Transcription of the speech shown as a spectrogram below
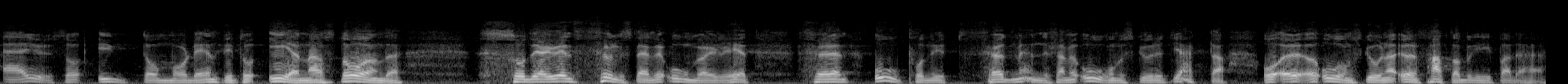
är ju så utomordentligt och enastående, så det är ju en fullständig omöjlighet för en opånyttfödd människa med oomskuret hjärta och oomskurna öron fatta och begripa det här.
